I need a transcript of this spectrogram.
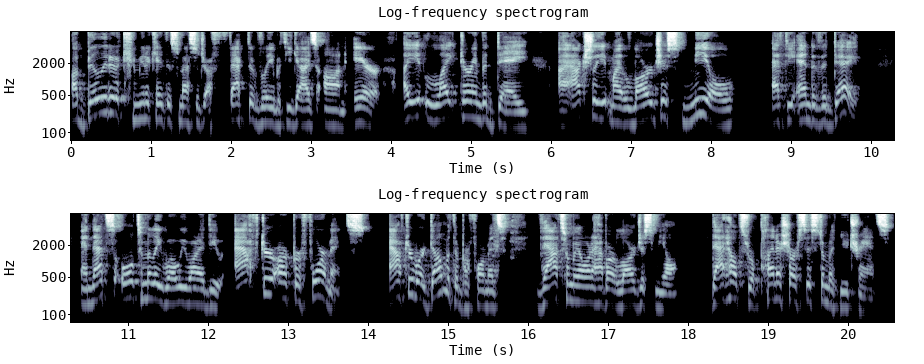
ability to communicate this message effectively with you guys on air. I eat light during the day. I actually eat my largest meal at the end of the day. And that's ultimately what we want to do. After our performance, after we're done with the performance, that's when we want to have our largest meal. That helps replenish our system with nutrients.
